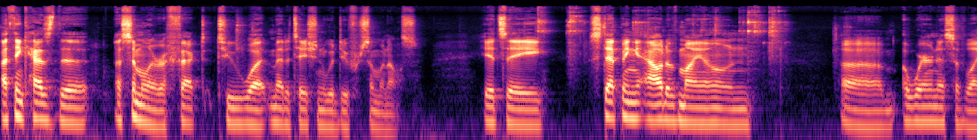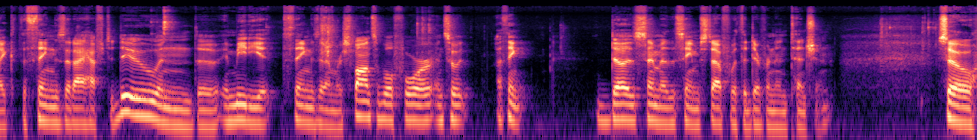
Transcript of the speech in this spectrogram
I think, has the a similar effect to what meditation would do for someone else. It's a stepping out of my own um, awareness of like the things that I have to do and the immediate things that I'm responsible for, and so it, I think does some of the same stuff with a different intention. So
